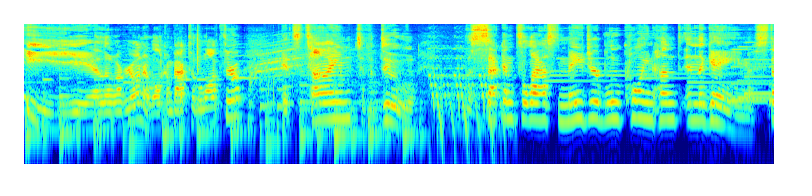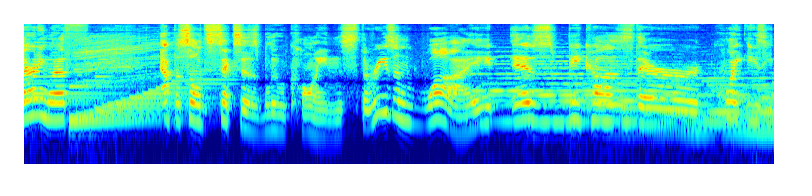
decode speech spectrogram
Hello everyone and welcome back to the walkthrough. It's time to do the second to last major blue coin hunt in the game, starting with episode 6's blue coins. The reason why is because they're quite easy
